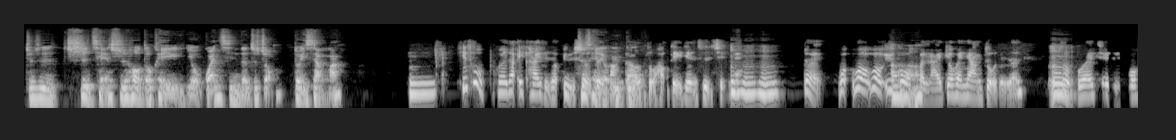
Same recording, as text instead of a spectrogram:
就是事前事后都可以有关心的这种对象吗？嗯，其实我不会在一开始就预设对方刚要做好这一件事情。嗯哼哼，对我我我有遇过本来就会那样做的人，嗯，我不会去，我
